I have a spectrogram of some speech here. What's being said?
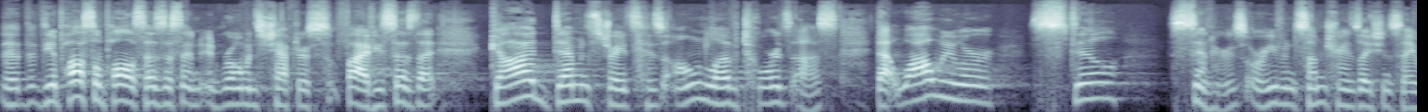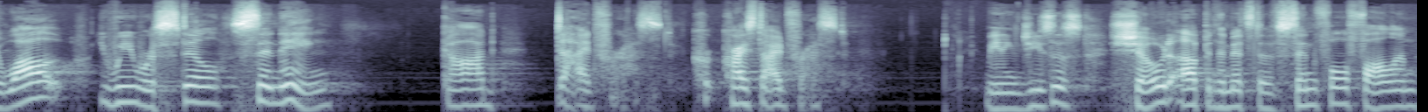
The, the, the, Apostle Paul says this in, in Romans chapter 5. He says that God demonstrates his own love towards us, that while we were still sinners, or even some translations say, while we were still sinning, God died for us. Christ died for us. Meaning Jesus showed up in the midst of sinful, fallen,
